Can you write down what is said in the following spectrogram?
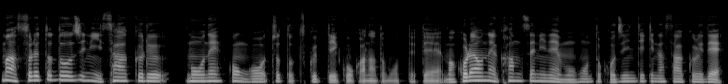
まあそれと同時にサークルもね今後ちょっと作っていこうかなと思っててまあこれはね完全にねもうほんと個人的なサークルで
